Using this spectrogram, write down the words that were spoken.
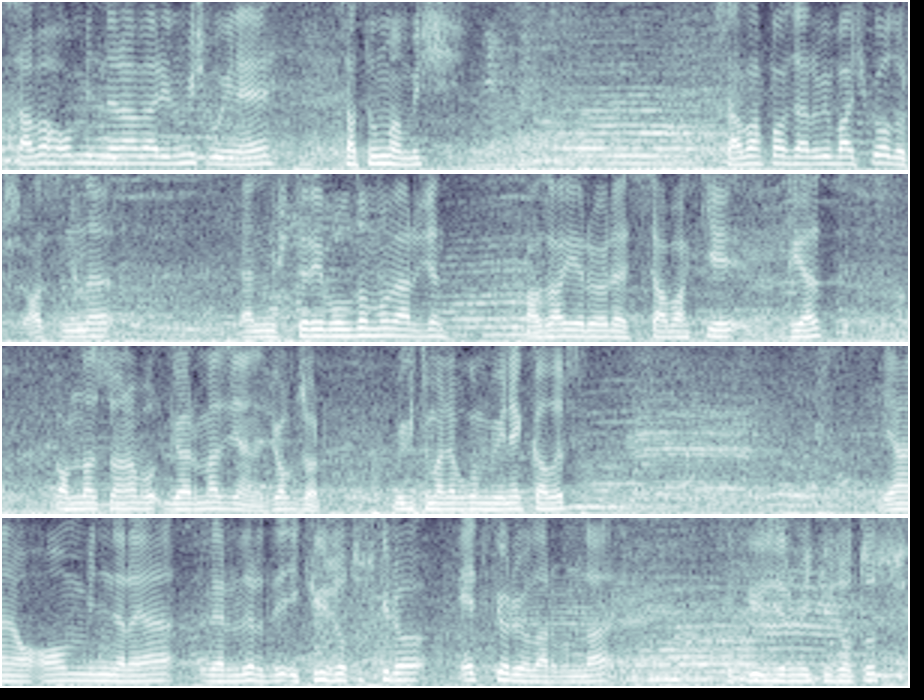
Sabah 10 bin lira verilmiş bu ineğe. Satılmamış. Sabah pazarı bir başka olur. Aslında yani müşteri buldun mu vereceksin. Pazar yeri öyle. Sabahki fiyat ondan sonra bu, görmez yani. Çok zor. Büyük ihtimalle bugün bir inek kalır. Yani 10 bin liraya verilirdi. 230 kilo et görüyorlar bunda. 220-230.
